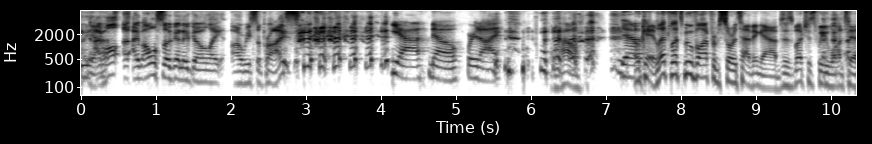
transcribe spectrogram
mean, yeah. I'm all, I'm also gonna go like, are we surprised? Yeah, no, we're not. Wow. Yeah. Okay, let's let's move on from swords having abs. As much as we want to,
